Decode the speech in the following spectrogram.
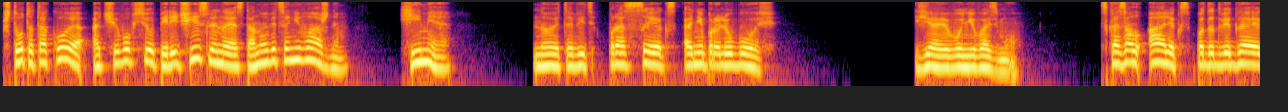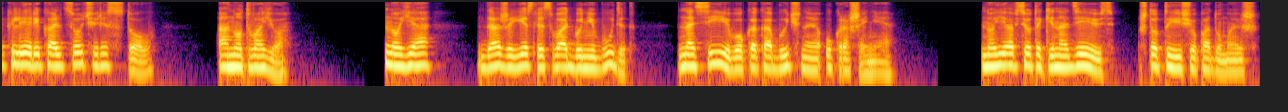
что-то такое, от чего все перечисленное становится неважным. Химия? Но это ведь про секс, а не про любовь. «Я его не возьму», — сказал Алекс, пододвигая к Лере кольцо через стол. «Оно твое. Но я, даже если свадьбы не будет, носи его как обычное украшение. Но я все таки надеюсь, что ты еще подумаешь.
